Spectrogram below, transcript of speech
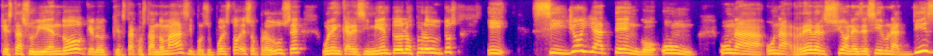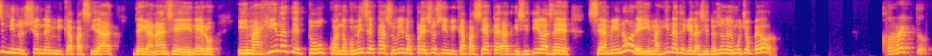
que está subiendo, que lo que está costando más y por supuesto eso produce un encarecimiento de los productos y si yo ya tengo un, una, una reversión, es decir, una disminución de mi capacidad de ganancia de dinero, imagínate tú cuando comiencen a subir los precios y mi capacidad adquisitiva se, se aminore, imagínate que la situación es mucho peor. Correcto.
